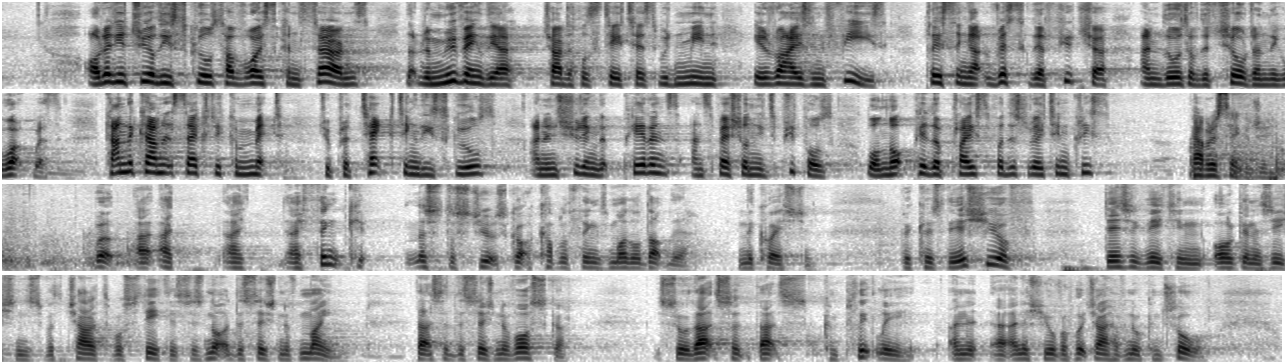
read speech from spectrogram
Already two of these schools have voiced concerns that removing their charitable status would mean a rise in fees, placing at risk their future and those of the children they work with. Can the Cabinet Secretary commit to protecting these schools and ensuring that parents and special needs pupils will not pay the price for this rate increase? Cabinet Secretary. Well, I, I, I think Mr Stewart's got a couple of things muddled up there in the question, because the issue of designating organisations with charitable status is not a decision of mine. That's a decision of Oscar. So that's, a, that's completely an, an issue over which I have no control.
